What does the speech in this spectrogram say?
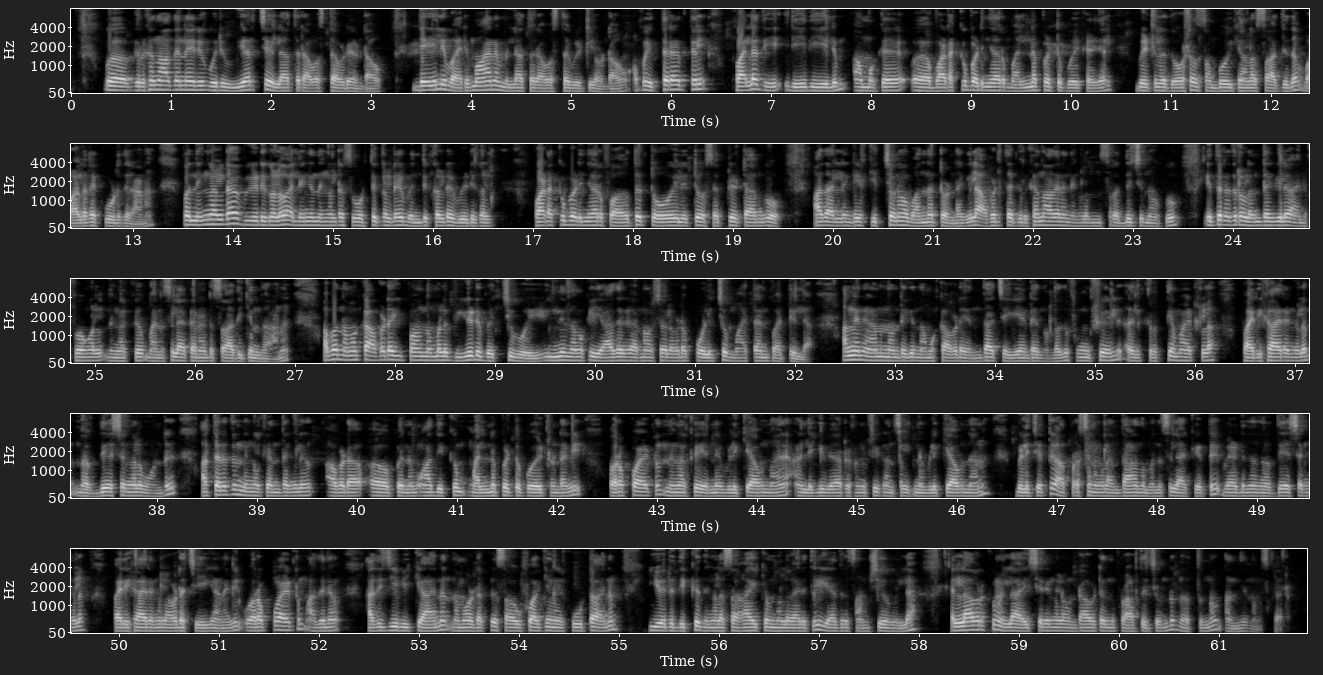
ഗൃഹനാഥന് ഒരു ഒരു ഉയർച്ച ഇല്ലാത്തൊരവസ്ഥ അവിടെ ഉണ്ടാവും. ഡെയിലി വരുമാനമില്ലാത്തൊരവസ്ഥ വീട്ടിലുണ്ടാവും. അപ്പോൾ ഇത്തരത്തിൽ പല രീതിയിലും നമുക്ക് വടക്ക് പടിഞ്ഞാറ് മലിനപ്പെട്ടു പോയി കഴിഞ്ഞാൽ വീട്ടിൽ ദോഷം സംഭവിക്കാനുള്ള സാധ്യത വളരെ കൂടുതലാണ്. അപ്പോൾ നിങ്ങളുടെ വീടുകളോ അല്ലെങ്കിൽ നിങ്ങളുടെ സുഹൃത്തുക്കളുടെയോ ബന്ധുക്കളുടെ വീടുകൾ വടക്ക് പടിഞ്ഞാറ് ഭാഗത്ത് ടോയ്ലറ്റോ സെപ്റ്റി ടാങ്കോ അതല്ലെങ്കിൽ കിച്ചണോ വന്നിട്ടുണ്ടെങ്കിൽ അവിടുത്തെ ഗൃഹനാഥനെ നിങ്ങളൊന്ന് ശ്രദ്ധിച്ചു നോക്കൂ. ഇത്തരത്തിലുള്ള എന്തെങ്കിലും അനുഭവങ്ങൾ നിങ്ങൾക്ക് മനസ്സിലാക്കാനായിട്ട് സാധിക്കുന്നതാണ്. അപ്പോൾ നമുക്ക് അവിടെ ഇപ്പോൾ നമ്മൾ വീട് വെച്ചുപോയി. ഇനി നമുക്ക് യാതൊരു കാരണവശാലും അവിടെ പൊളിച്ചു മാറ്റാൻ പറ്റില്ല. അങ്ങനെയാണെന്നുണ്ടെങ്കിൽ നമുക്ക് അവിടെ എന്താ ചെയ്യേണ്ടതെന്നുള്ളത് ഫുങ്ഷയിൽ അതിൽ കൃത്യമായിട്ടുള്ള പരിഹാരങ്ങളും നിർദ്ദേശങ്ങളും ഉണ്ട്. അത്തരത്തിൽ നിങ്ങൾക്ക് എന്തെങ്കിലും അവിടെ പിന്നെ ആദ്യം മലിനപ്പെട്ടു മലിനപ്പെട്ട് പോയിട്ടുണ്ടെങ്കിൽ ഉറപ്പായിട്ടും നിങ്ങൾക്ക് എന്നെ വിളിക്കാവുന്നതാണ്. അല്ലെങ്കിൽ വേറൊരു ഫംഗ്ഷൻ കൺസൾട്ടിനെ വിളിക്കാവുന്നതാണ്. വിളിച്ചിട്ട് ആ പ്രശ്നങ്ങൾ എന്താണെന്ന് മനസ്സിലാക്കിയിട്ട് വേണ്ടുന്ന നിർദ്ദേശങ്ങളും പരിഹാരങ്ങളും അവിടെ ചെയ്യുകയാണെങ്കിൽ ഉറപ്പായിട്ടും അതിനെ അതിജീവിക്കാനും നമ്മുടെ സൗഭാഗ്യങ്ങൾ കൂട്ടാനും ഈ ഒരു ദിക്ക് നിങ്ങളെ സഹായിക്കും എന്നുള്ള കാര്യത്തിൽ യാതൊരു സംശയവുമില്ല. എല്ലാവർക്കും എല്ലാ ഐശ്വര്യങ്ങളും ഉണ്ടാവട്ടെ എന്ന് പ്രാർത്ഥിച്ചുകൊണ്ട് നിർത്തുന്നു. നന്ദി നമസ്കാരം.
